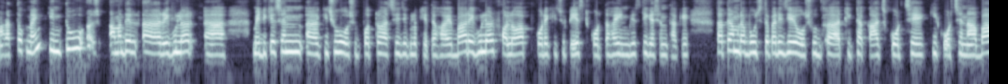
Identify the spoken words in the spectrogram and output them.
মারাত্মক নয় কিন্তু আমাদের রেগুলার মেডিকেশন কিছু ওষুধপত্র আছে যেগুলো খেতে হয় বা রেগুলার ফলো আপ করে কিছু টেস্ট করতে হয় ইনভেস্টিগেশন থাকে, তাতে আমরা বুঝতে পারি যে ওষুধ ঠিকঠাক কাজ করছে, কি করছে না বা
